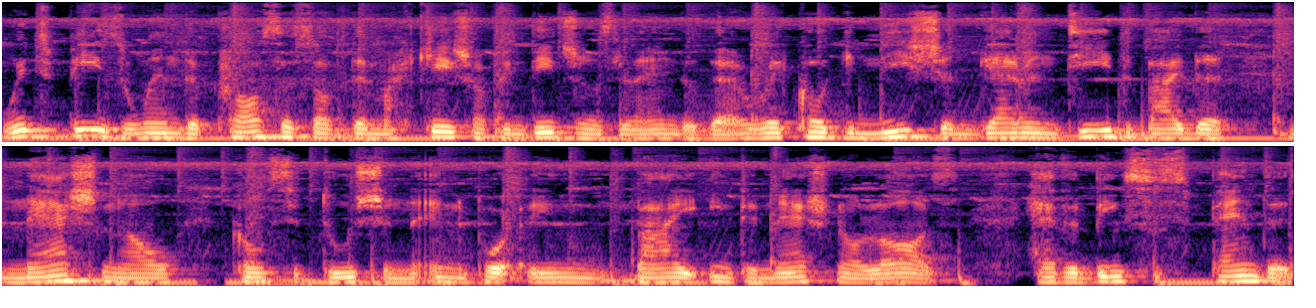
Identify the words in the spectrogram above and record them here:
Which peace when the process of demarcation of indigenous land, the recognition guaranteed by the national constitution and by international laws have been suspended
